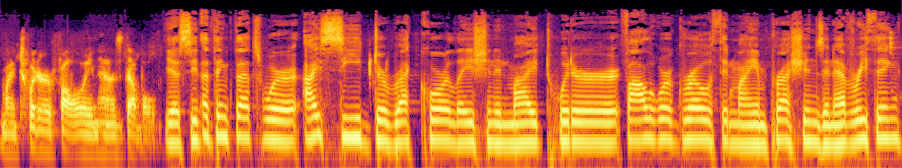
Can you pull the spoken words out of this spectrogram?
my Twitter following following has doubled. Yeah, see, I think that's where I see direct correlation in my Twitter follower growth, in my impressions, and everything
